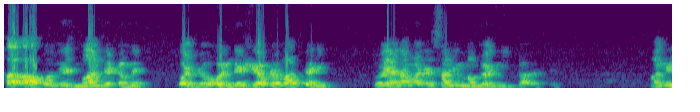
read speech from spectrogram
આપણો દેશ માન છે ગમે. પણ ગવર્ન દેશી આપણે વાત કરી તો એના માટે શનિ મંગળ વિચાર છે. અને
